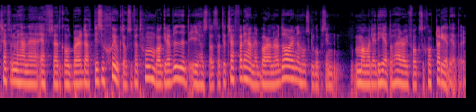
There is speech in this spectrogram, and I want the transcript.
träffen med henne efter att Goldberg hade dött. Det är så sjukt också för att hon var gravid i höstas. Så att jag träffade henne bara några dagar innan hon skulle gå på sin mammaledighet. Och här har ju folk så korta ledigheter.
